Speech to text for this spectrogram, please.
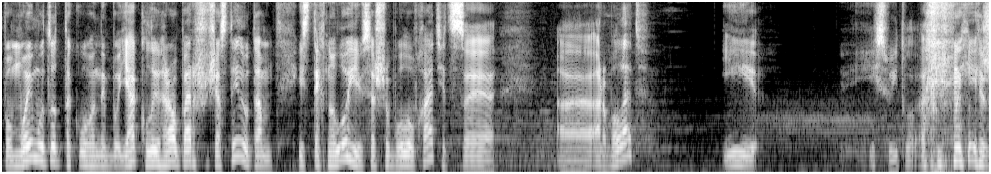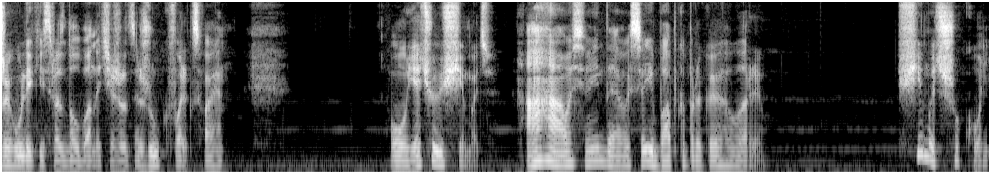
По-моєму, тут такого не було. Я коли грав першу частину, там із технологій все, що було в хаті, це е, арбалет і. і світло. і Жигуль якийсь роздолбаний. Чи що це жук, Volkswagen. О, я чую щимець. Ага, ось він йде, ось і бабка, про яку я говорив. Щимець, що конь.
